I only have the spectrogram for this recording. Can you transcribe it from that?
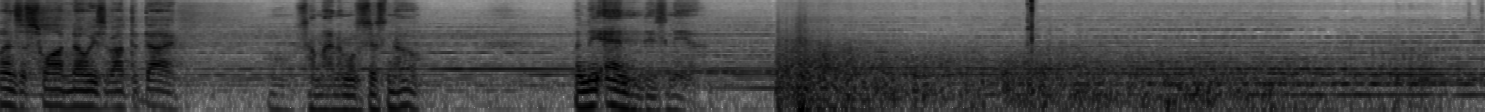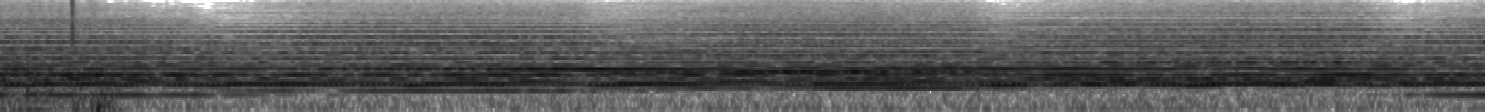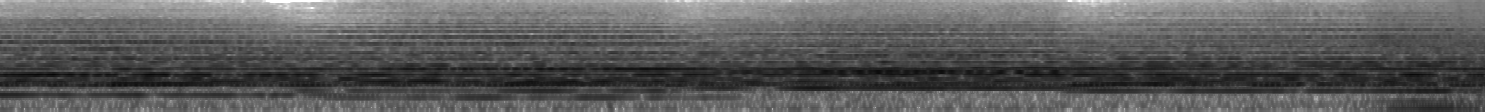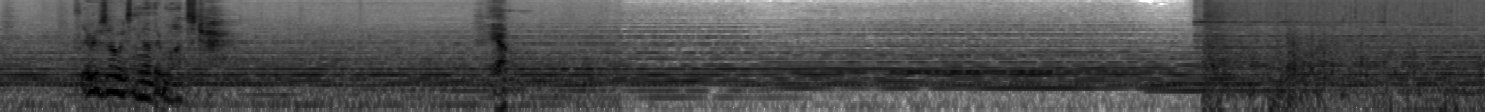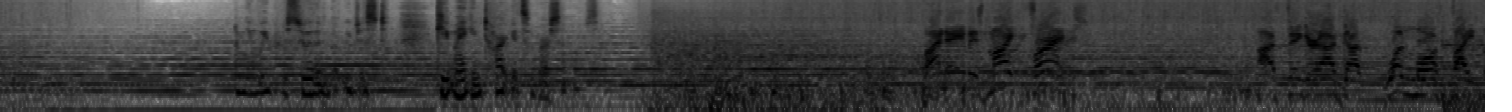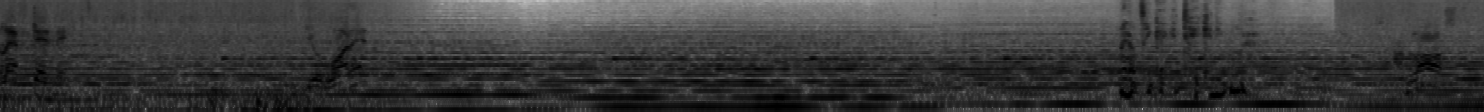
When's a swan know he's about to die? Some animals just know. When the end is near. There is always another monster. Yeah. I mean, we pursue them, but we just keep making targets of ourselves. My name is Mike Franks. I figure I've got one more fight left in me. I don't think I can take any more. I'm lost.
